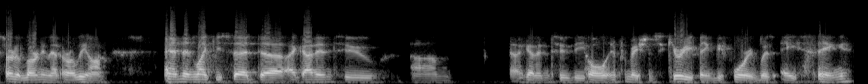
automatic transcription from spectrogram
started learning that early on, and then, like you said, uh, I got into um, I got into the whole information security thing before it was a thing.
